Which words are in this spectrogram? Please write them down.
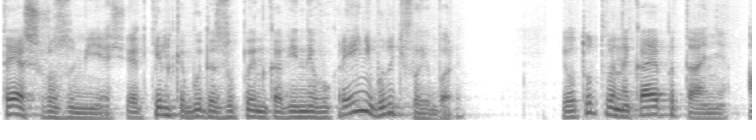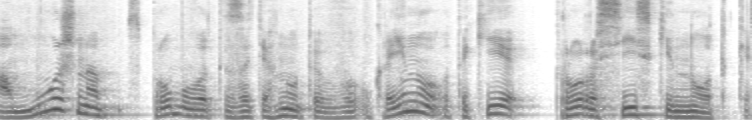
теж розуміє, що як тільки буде зупинка війни в Україні, будуть вибори. І отут виникає питання: а можна спробувати затягнути в Україну отакі проросійські нотки?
